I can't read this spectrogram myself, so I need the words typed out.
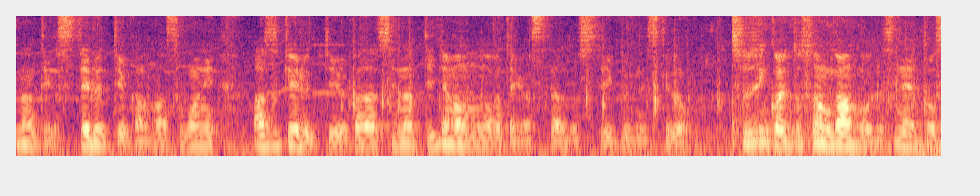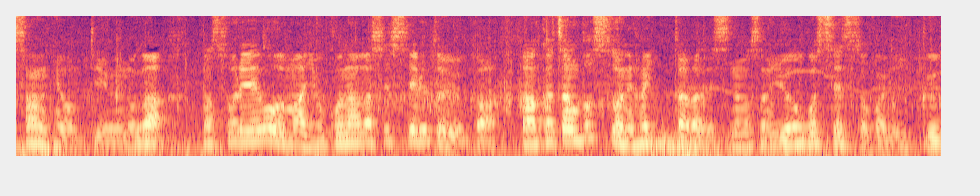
なんていう捨てるっていうか、まあ、そこに預けるっていう形になっていて、まあ、物語がスタートしていくんですけど主人公、えっと、ソン・ガンホですね、えっと、サンヒョンっていうのが、まあ、それをまあ横流ししてるというか赤ちゃんポストに入ったらですね、まあ、その養護施設とかに行くっ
